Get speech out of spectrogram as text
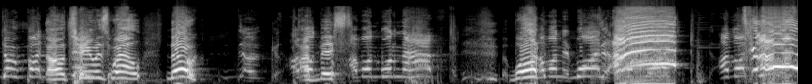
Don't budge. Oh, two as well. No. I'm I on, missed. I'm on one and a half. One. I'm on one. Ah! I'm on. Oh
